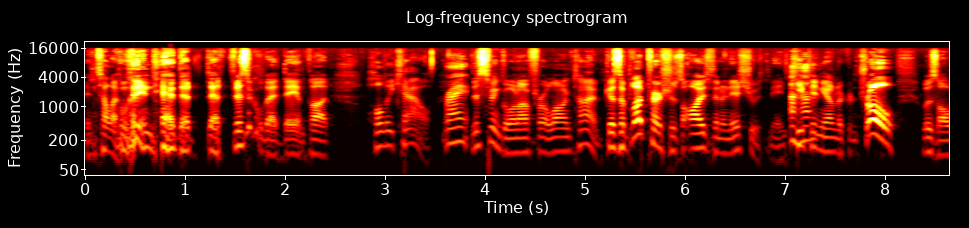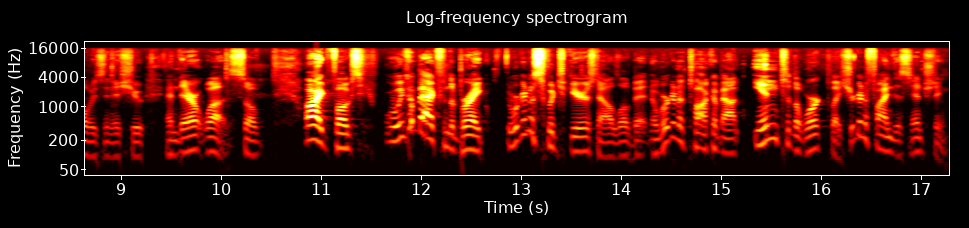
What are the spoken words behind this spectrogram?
until I went in and had that, that physical that day and thought, holy cow. Right. This has been going on for a long time. Because the blood pressure has always been an issue with me, and Uh-huh. keeping it under control was always an issue. And there it was. So, all right, folks, when we come back from the break, we're going to switch gears now a little bit, and we're going to talk about into the workplace. You're going to find this interesting.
